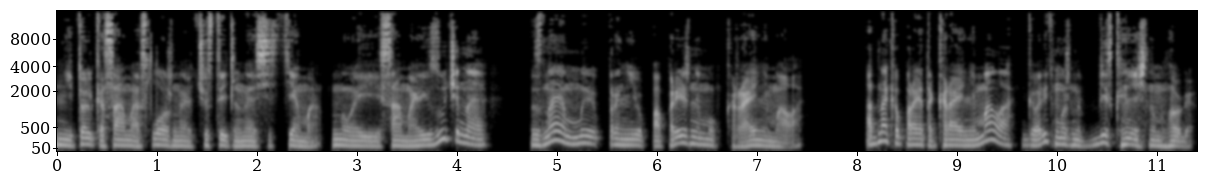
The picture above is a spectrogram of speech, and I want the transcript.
не только самая сложная чувствительная система, но и самая изученная, знаем мы про нее по-прежнему крайне мало. Однако про это крайне мало говорить можно бесконечно много,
